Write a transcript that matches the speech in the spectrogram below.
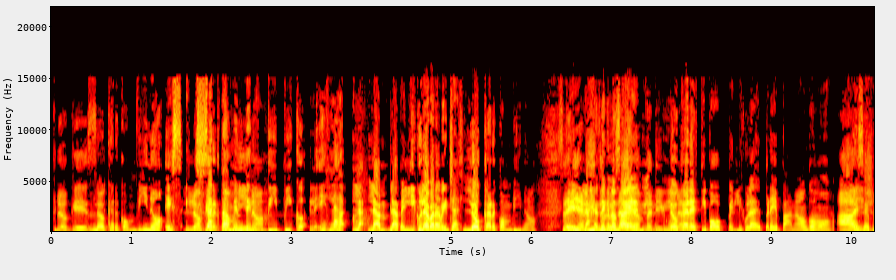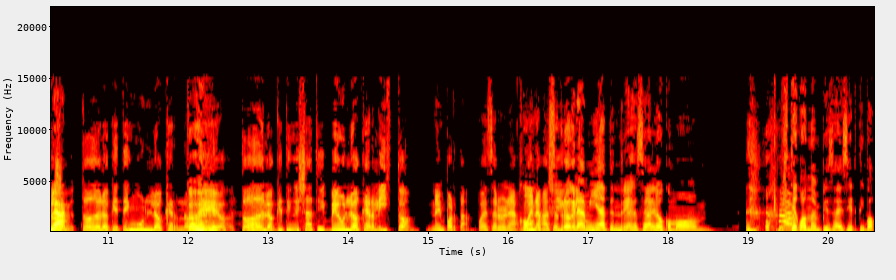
creo que es... Locker con vino es Locker exactamente vino. el típico. Es la, la, la, la película para mí ya es Locker con vino. Sería el la gente que no sabe, película. Locker es tipo película de prepa, ¿no? Como Ay, ese yo plan. todo lo que tengo un locker lo Todo- veo. Todo lo que tengo, ya veo un locker listo. No importa, puede ser una... Bueno, Yo creo que la mía tendría que ser algo como. ¿Viste cuando empieza a decir tipo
